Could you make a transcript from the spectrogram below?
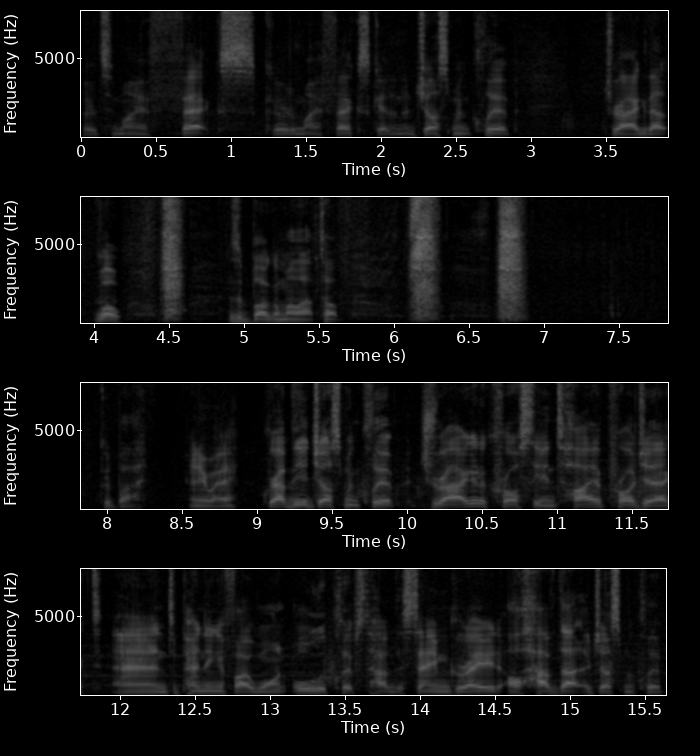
go to my effects, go to my effects, get an adjustment clip, drag that, whoa, there's a bug on my laptop. Goodbye. Anyway, grab the adjustment clip, drag it across the entire project, and depending if I want all the clips to have the same grade, I'll have that adjustment clip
